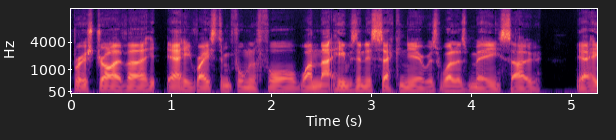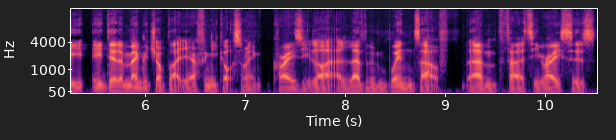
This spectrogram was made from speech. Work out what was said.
British driver. He- yeah, he raced in Formula Four, won that. He was in his second year as well as me. So yeah, he, he did a mega job that year. I think he got something crazy like eleven wins out of um, thirty races.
